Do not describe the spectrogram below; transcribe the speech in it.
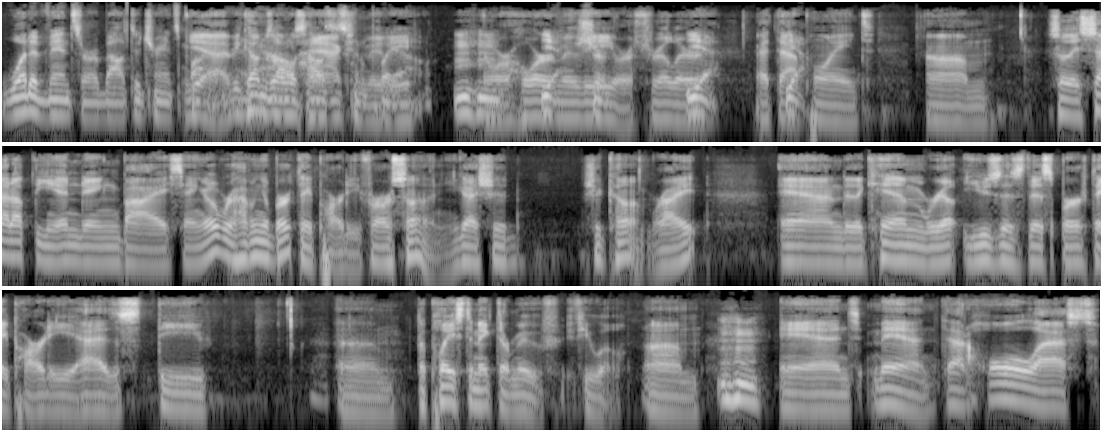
what events are about to transpire Yeah, it becomes how- almost an how's action movie, out. Mhm. or a horror Yeah, movie, sure. or a thriller. Yeah. At that Yeah. point, um, so they set up the ending by saying, "Oh, we're having a birthday party for our son. You guys should should come, right?" And the Kim re- uses this birthday party as the um, the place to make their move, if you will. Um, And man, that whole last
